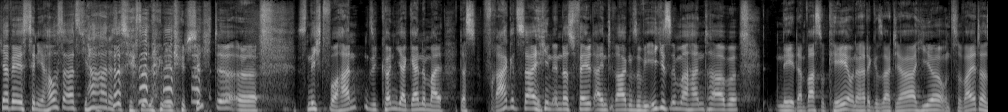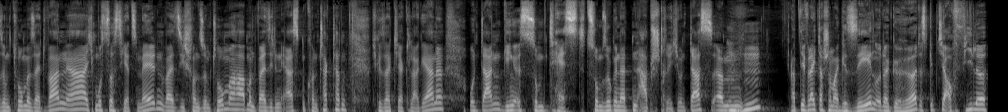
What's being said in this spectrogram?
Ja, wer ist denn Ihr Hausarzt? Ja, das ist jetzt eine lange Geschichte. Äh, ist nicht vorhanden. Sie können ja gerne mal das Fragezeichen in das Feld eintragen, so wie ich es immer handhabe. Nee, dann war es okay und dann hat er gesagt, ja, hier und so weiter, Symptome seit wann? Ja, ich muss das jetzt melden, weil sie schon Symptome haben und weil sie den ersten Kontakt hatten. Ich gesagt, ja klar, gerne. Und dann ging es zum Test, zum sogenannten Abstrich. Und das ähm, mhm Habt ihr vielleicht auch schon mal gesehen oder gehört? Es gibt ja auch viele,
